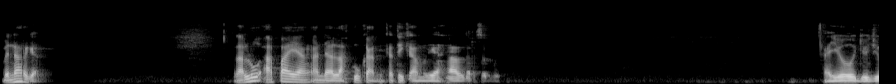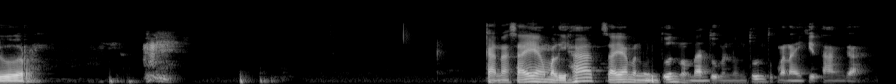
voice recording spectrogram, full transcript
Benar gak? Lalu apa yang Anda lakukan ketika melihat hal tersebut? Ayo jujur. Karena saya yang melihat, saya menuntun, membantu menuntun untuk menaiki tangga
